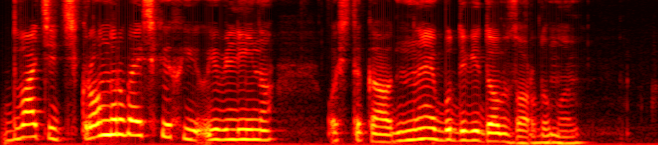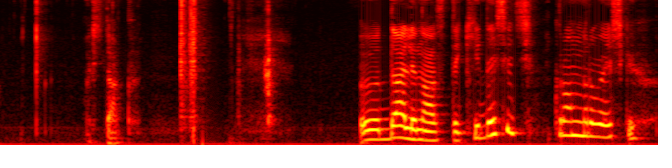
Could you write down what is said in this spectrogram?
20 крон норвезьких ювелійна. Ось така. Не буде відеообзор, думаю. Ось так. Е, далі у нас такі 10 крон норвезьких.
